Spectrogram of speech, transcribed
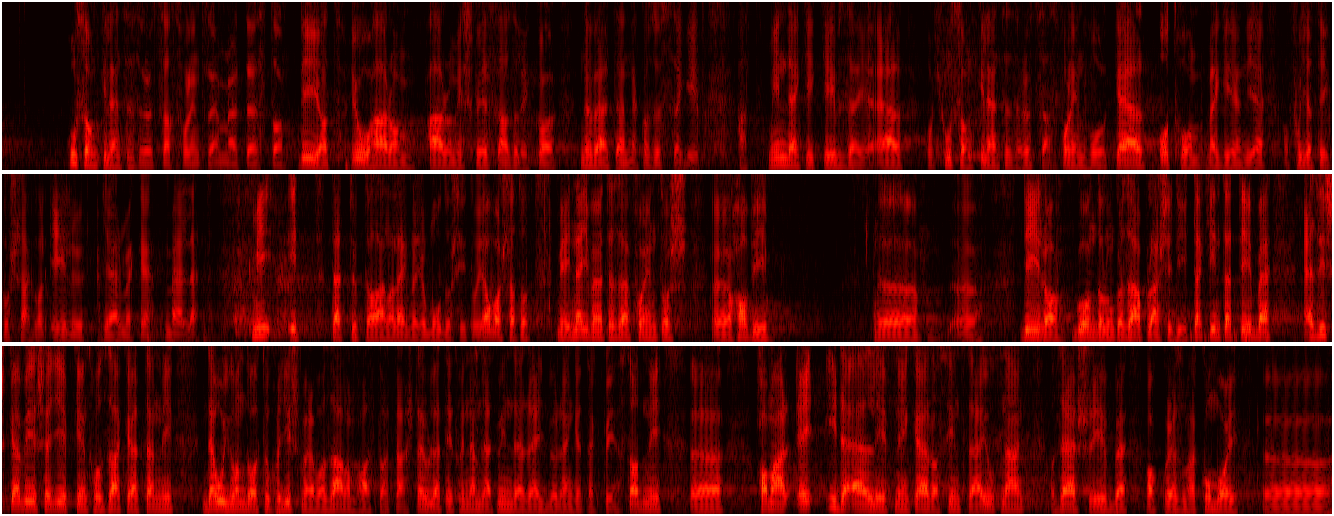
29.500 forintra emelte ezt a díjat, jó 3-3,5 százalékkal növelte ennek az összegét. Hát mindenki képzelje el, hogy 29.500 forintból kell otthon megélnie a fogyatékossággal élő gyermeke mellett. Mi itt tettük talán a legnagyobb módosító javaslatot, mi egy 45 ezer forintos uh, havi uh, uh, díjra gondolunk az ápolási díj tekintetében. Ez is kevés egyébként hozzá kell tenni, de úgy gondoltuk, hogy ismerve az államháztartás területét, hogy nem lehet mindenre egyből rengeteg pénzt adni. Ha már e, ide ellépnénk, erre a szintre eljutnánk az első évben, akkor ez már komoly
